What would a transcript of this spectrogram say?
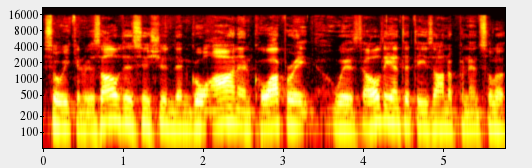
so we can resolve this issue and then go on and cooperate with all the entities on the peninsula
